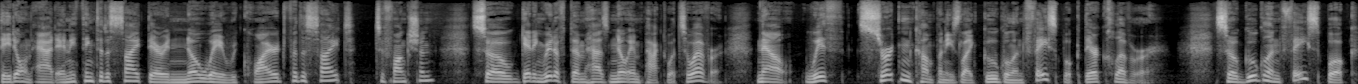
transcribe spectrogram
They don't add anything to the site. They're in no way required for the site to function. So getting rid of them has no impact whatsoever. Now, with certain companies like Google and Facebook, they're cleverer. So Google and Facebook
